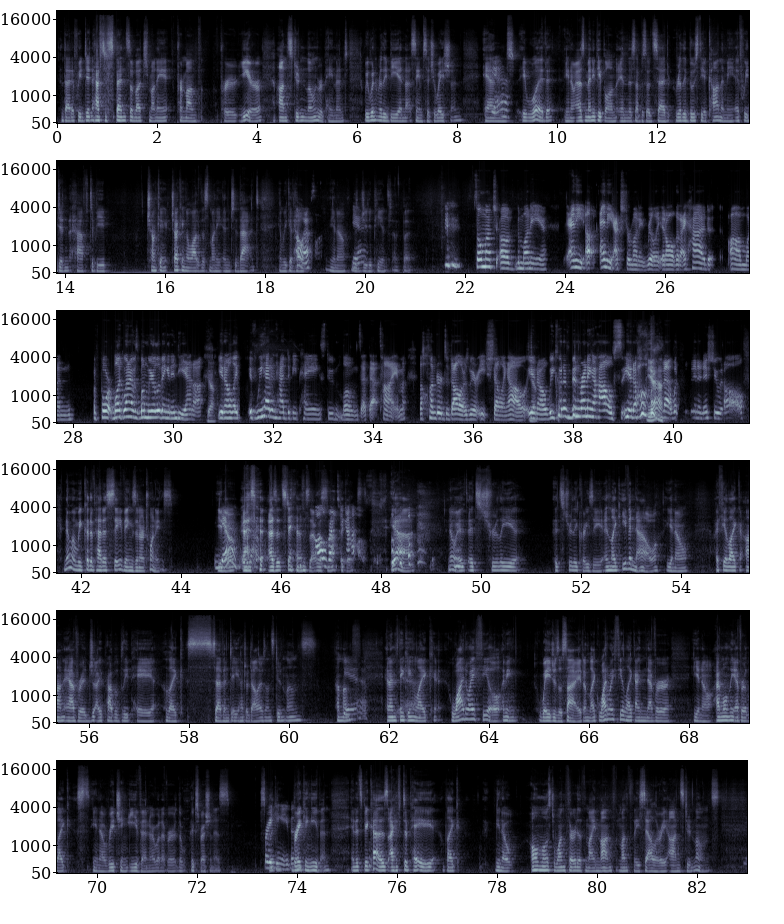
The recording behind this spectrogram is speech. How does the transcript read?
that if we didn't have to spend so much money per month per year on student loan repayment, we wouldn't really be in that same situation. And yeah. it would, you know, as many people in, in this episode said, really boost the economy if we didn't have to be chunking chucking a lot of this money into that and we could oh, help oh, you know yeah. gdp and stuff but so much of the money any uh, any extra money really at all that i had um when before like when i was when we were living in indiana yeah. you know like if we hadn't had to be paying student loans at that time the hundreds of dollars we were each shelling out you know we could have been renting a house you know yeah. that wouldn't have been an issue at all. No and we could have had a savings in our 20s you yeah, know exactly. as, as it stands that all was not the case. yeah. No it, it's truly it's truly crazy. And like even now you know I feel like on average, I probably pay like seven to eight hundred dollars on student loans a month. Yeah. And I'm thinking yeah. like, why do I feel? I mean, wages aside, I'm like, why do I feel like I'm never, you know, I'm only ever like, you know, reaching even or whatever the expression is. Breaking even. Breaking even, and it's because I have to pay like, you know, almost one third of my month monthly salary on student loans.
